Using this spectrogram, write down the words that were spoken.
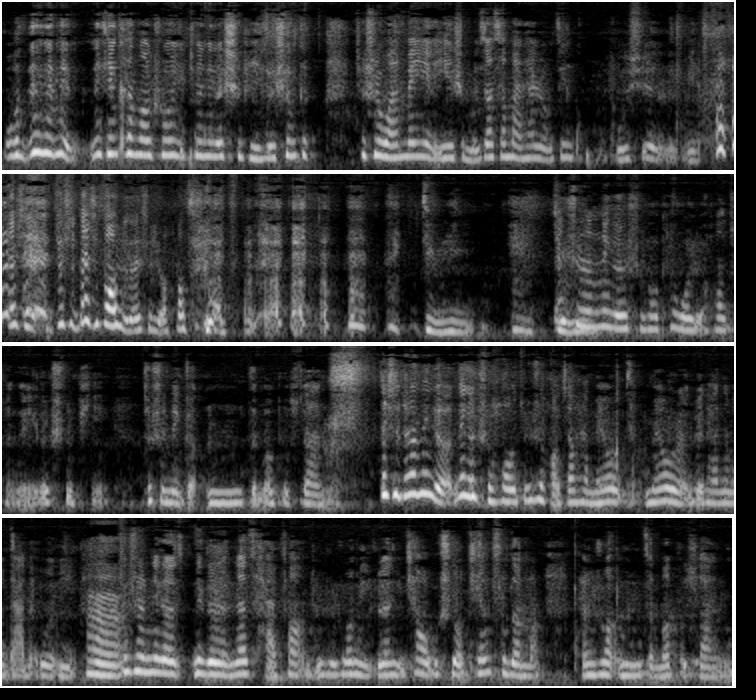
我那天那那天看到说，就那个视频，就是个就是完美演绎什么叫想把他揉进骨骨血里面，但是就是但是抱着的是刘浩存。救命！但是那个时候看过刘浩存的一个视频，就是那个嗯，怎么不算呢？但是他那个那个时候就是好像还没有没有人对他那么大的恶意，嗯，就是那个那个人在采访，就是说你觉得你跳舞是有天赋的吗？他就说嗯，怎么不算呢？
